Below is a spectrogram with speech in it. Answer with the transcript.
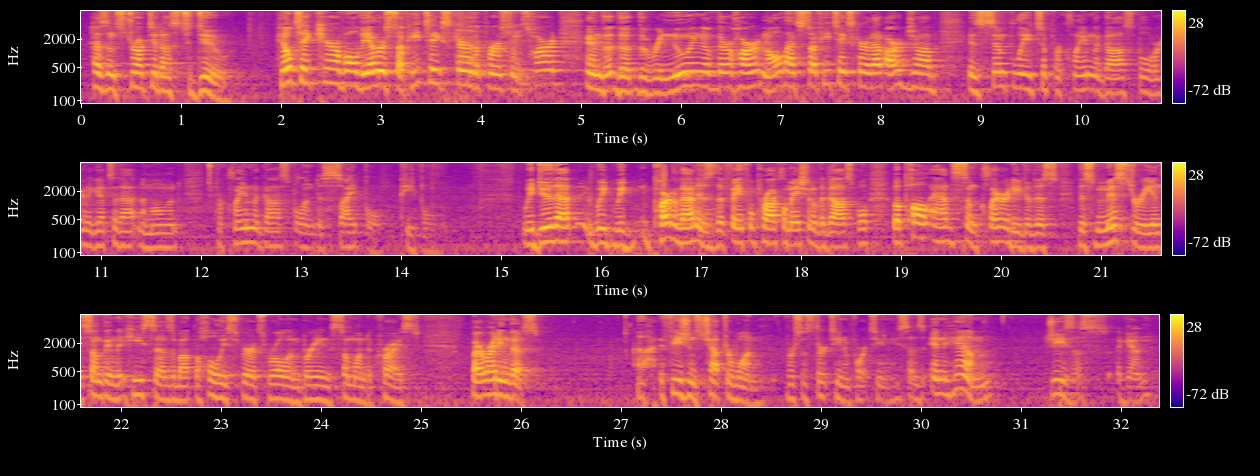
has instructed us to do. He'll take care of all the other stuff. He takes care of the person's heart and the, the, the, renewing of their heart and all that stuff. He takes care of that. Our job is simply to proclaim the gospel. We're going to get to that in a moment. To proclaim the gospel and disciple people. We do that, we, we, part of that is the faithful proclamation of the gospel, but Paul adds some clarity to this, this mystery and something that he says about the Holy Spirit's role in bringing someone to Christ by writing this uh, Ephesians chapter 1, verses 13 and 14. He says, In him, Jesus, again,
